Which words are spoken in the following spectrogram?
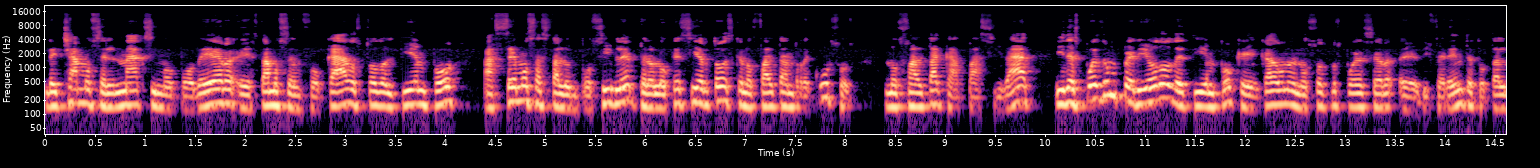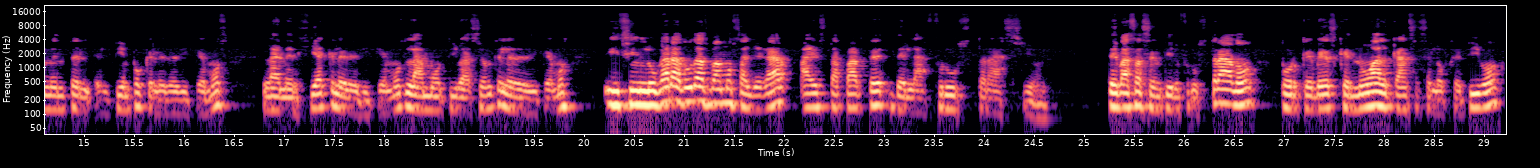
le echamos el máximo poder, estamos enfocados todo el tiempo, hacemos hasta lo imposible, pero lo que es cierto es que nos faltan recursos, nos falta capacidad. Y después de un periodo de tiempo, que cada uno de nosotros puede ser eh, diferente totalmente el tiempo que le dediquemos, la energía que le dediquemos, la motivación que le dediquemos, y sin lugar a dudas vamos a llegar a esta parte de la frustración. Te vas a sentir frustrado porque ves que no alcanzas el objetivo,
